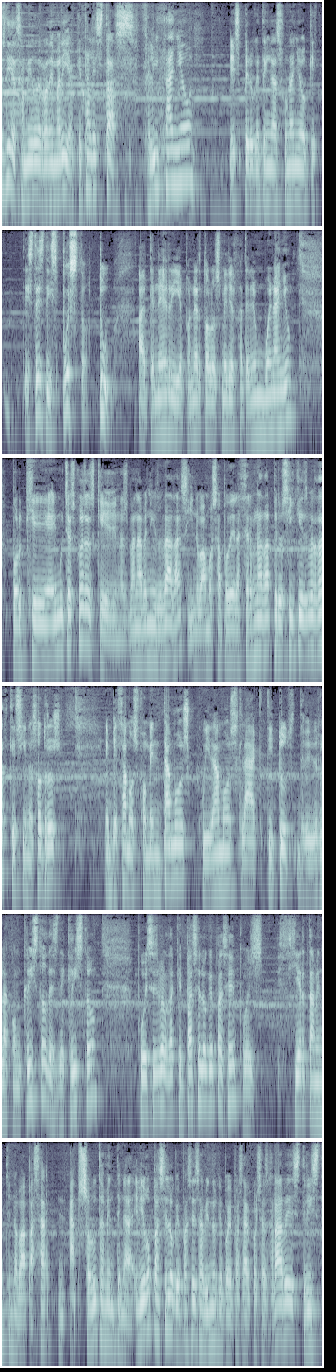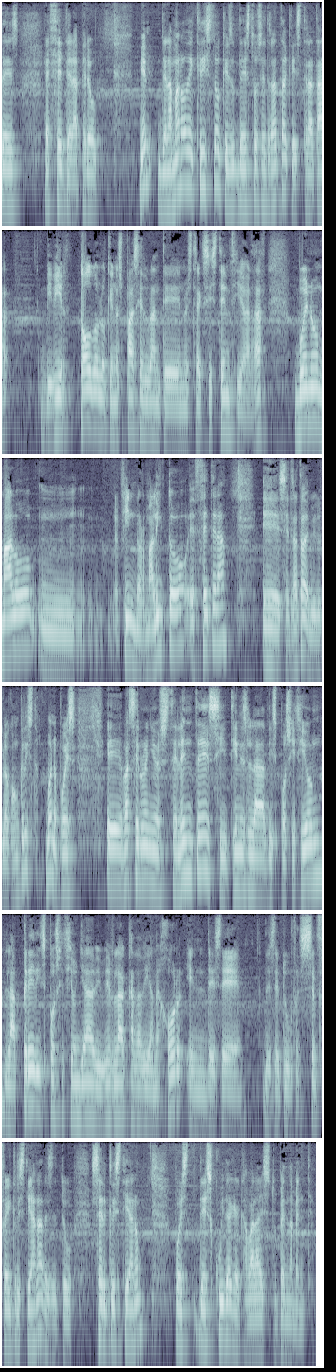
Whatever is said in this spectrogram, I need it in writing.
Buenos días, amigo de Radio María. ¿Qué tal estás? Feliz año. Espero que tengas un año que estés dispuesto tú a tener y a poner todos los medios para tener un buen año, porque hay muchas cosas que nos van a venir dadas y no vamos a poder hacer nada, pero sí que es verdad que si nosotros empezamos, fomentamos, cuidamos la actitud de vivirla con Cristo, desde Cristo, pues es verdad que pase lo que pase, pues ciertamente no va a pasar absolutamente nada. Y digo pase lo que pase sabiendo que puede pasar cosas graves, tristes, etcétera. Pero bien, de la mano de Cristo, que de esto se trata, que es tratar vivir todo lo que nos pase durante nuestra existencia, ¿verdad? Bueno, malo, mm, en fin, normalito, etcétera. Eh, se trata de vivirlo con Cristo. Bueno, pues eh, va a ser un año excelente si tienes la disposición, la predisposición ya de vivirla cada día mejor en, desde, desde tu fe cristiana, desde tu ser cristiano, pues descuida que acabará estupendamente.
